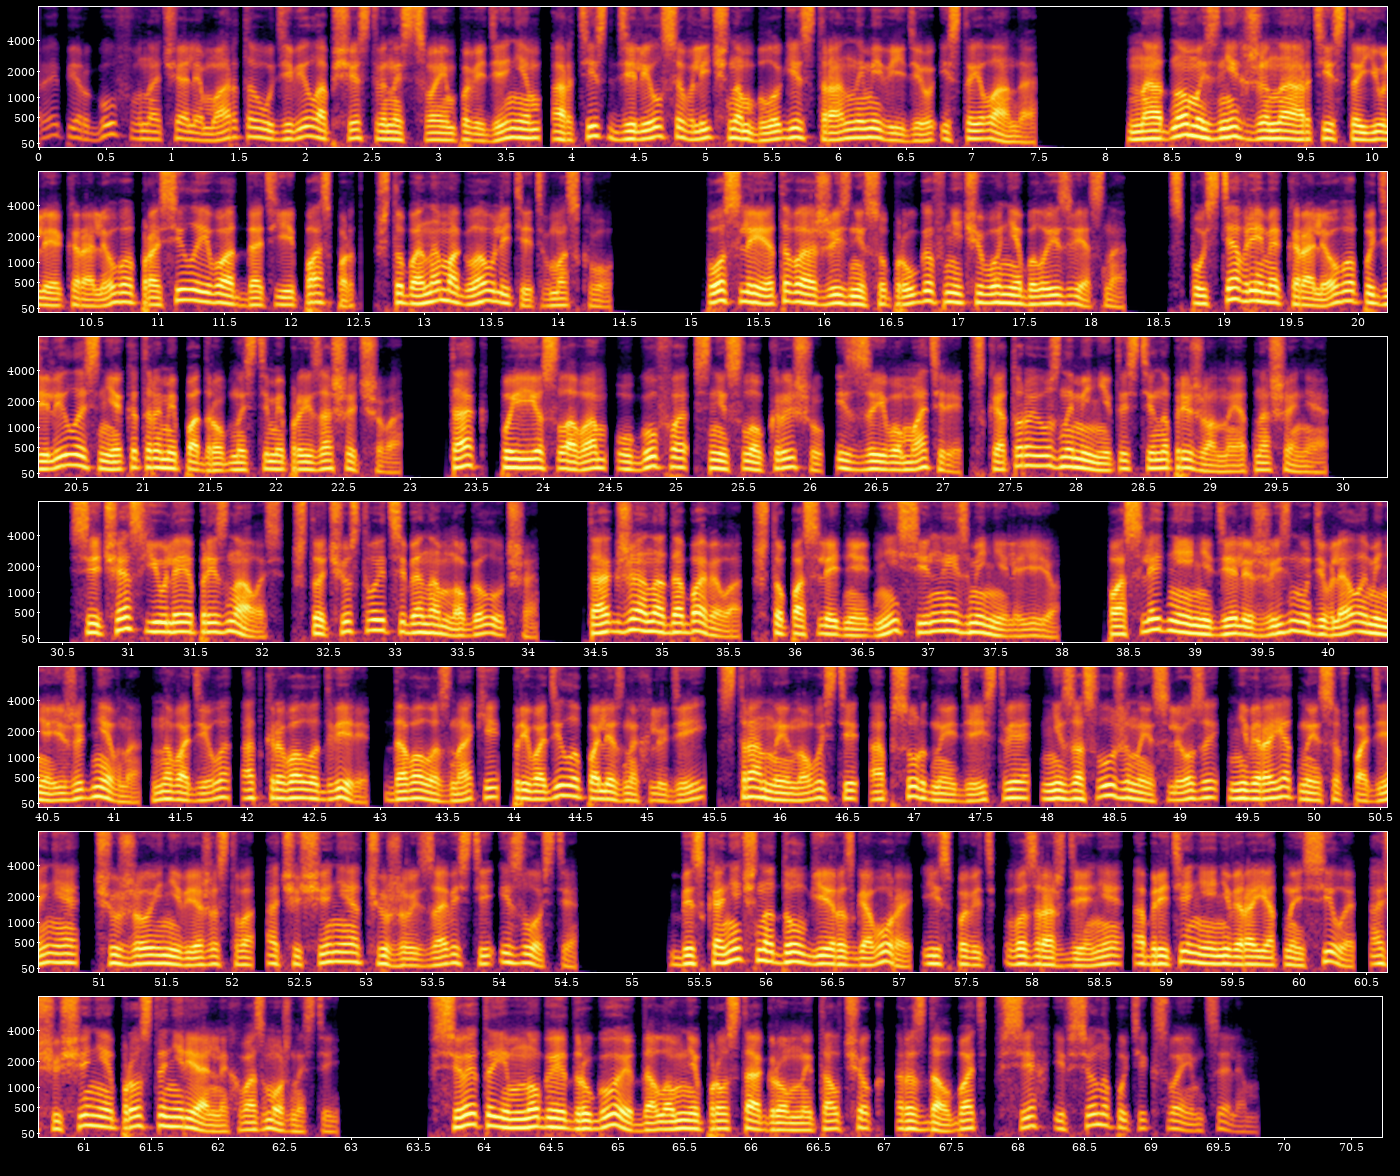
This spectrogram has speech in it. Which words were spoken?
Рэпер Гуф в начале марта удивил общественность своим поведением, артист делился в личном блоге странными видео из Таиланда. На одном из них жена артиста Юлия Королева просила его отдать ей паспорт, чтобы она могла улететь в Москву. После этого о жизни супругов ничего не было известно. Спустя время Королева поделилась некоторыми подробностями произошедшего. Так, по ее словам, у Гуфа снесло крышу из-за его матери, с которой у знаменитости напряженные отношения. Сейчас Юлия призналась, что чувствует себя намного лучше. Также она добавила, что последние дни сильно изменили ее. Последние недели жизнь удивляла меня ежедневно, наводила, открывала двери, давала знаки, приводила полезных людей, странные новости, абсурдные действия, незаслуженные слезы, невероятные совпадения, чужое невежество, очищение от чужой зависти и злости. Бесконечно долгие разговоры, исповедь, возрождение, обретение невероятной силы, ощущение просто нереальных возможностей. Все это и многое другое дало мне просто огромный толчок, раздолбать всех и все на пути к своим целям.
